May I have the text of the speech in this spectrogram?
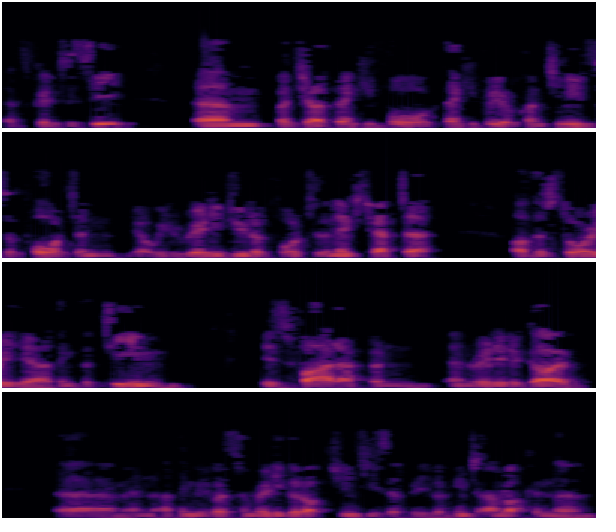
That's good to see. Um but yeah, thank you for thank you for your continued support and we really do look forward to the next chapter of the story here. I think the team is fired up and ready to go. Um and I think we've got some really good opportunities that we're looking to unlock in the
